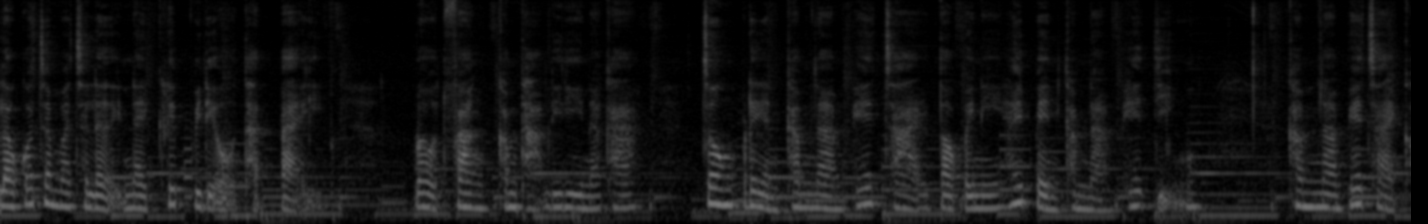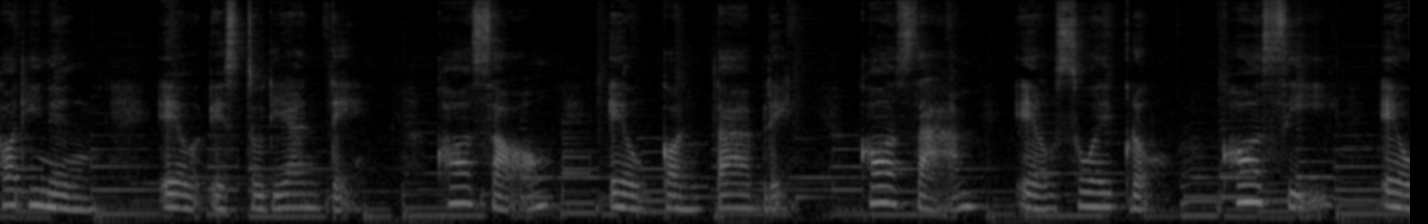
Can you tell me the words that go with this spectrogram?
เราก็จะมาเฉลยในคลิปวิดีโอถัดไป โปรดฟังคำถามดีๆนะคะ จงเปลี่ยนคำนามเพศชายต่อไปนี้ให้เป็นคำนามเพศหญิง คำนามเพศชายข้อที่ 1 el estudiante ข้อ 2 el contable ข้อ 3 el suegro ข้อ 4 el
